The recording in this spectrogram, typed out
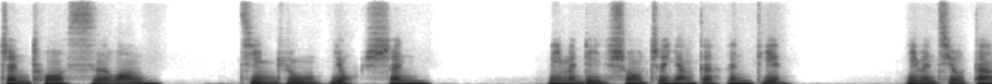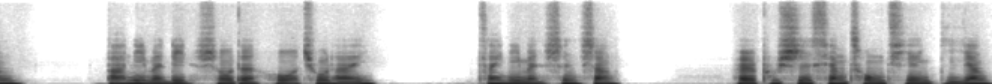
挣脱死亡，进入永生，你们领受这样的恩典，你们就当把你们领受的活出来，在你们身上。而不是像从前一样，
